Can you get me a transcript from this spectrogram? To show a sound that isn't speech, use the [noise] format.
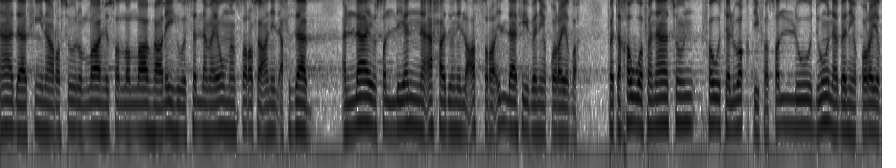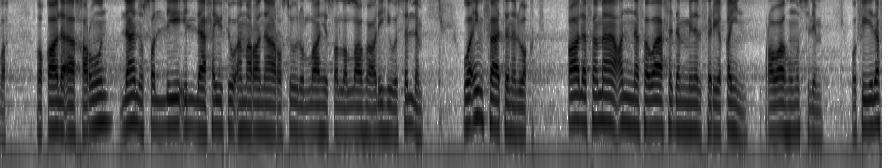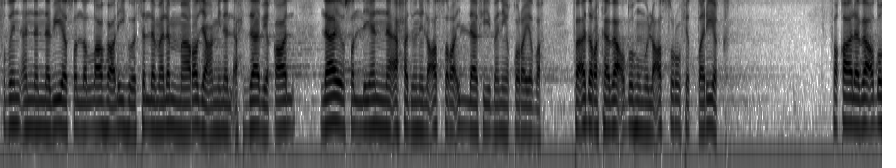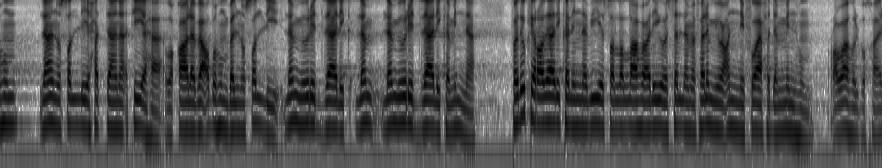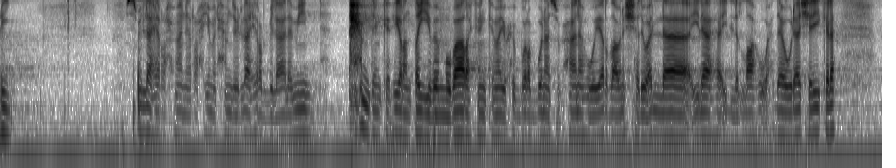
نادى فينا رسول الله صلى الله عليه وسلم يوما صرف عن الأحزاب أن لا يصلين أحد العصر إلا في بني قريظة. فتخوف ناس فوت الوقت فصلوا دون بني قريظة. وقال آخرون لا نصلي إلا حيث أمرنا رسول الله صلى الله عليه وسلم وإن فاتنا الوقت. قال فما عنف واحدا من الفريقين. رواه مسلم. وفي لفظ أن النبي صلى الله عليه وسلم لما رجع من الأحزاب قال لا يصلين أحد العصر إلا في بني قريظة فأدرك بعضهم العصر في الطريق. فقال بعضهم لا نصلي حتى نأتيها وقال بعضهم بل نصلي لم يرد ذلك لم لم يرد ذلك منا. فذكر ذلك للنبي صلى الله عليه وسلم فلم يعنف واحدا منهم. رواه البخاري. بسم الله الرحمن الرحيم. الحمد لله رب العالمين. حمدا كثيرا طيبا مباركا كما يحب ربنا سبحانه ويرضى. ونشهد أن لا إله إلا الله وحده لا شريك له.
